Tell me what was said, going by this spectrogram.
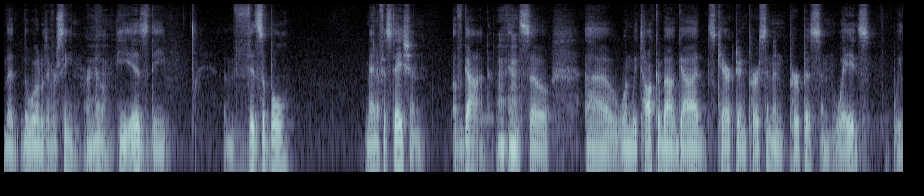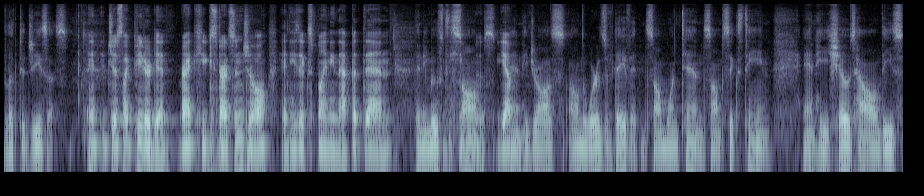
that the world has ever seen or known. He is the visible manifestation of God, and so uh, when we talk about God's character and person and purpose and ways, we look to Jesus. And just like Peter did, right? He starts in Joel and he's explaining that, but then Then he moves to He Psalms, moves- yep. and he draws on the words of David in Psalm one ten, Psalm sixteen, and he shows how these,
